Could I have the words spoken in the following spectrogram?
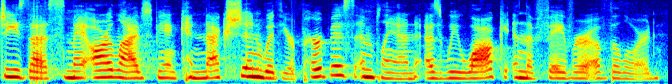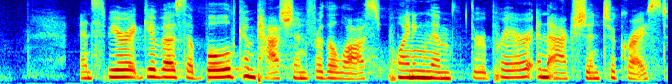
Jesus, may our lives be in connection with your purpose and plan as we walk in the favor of the Lord. And Spirit, give us a bold compassion for the lost, pointing them through prayer and action to Christ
